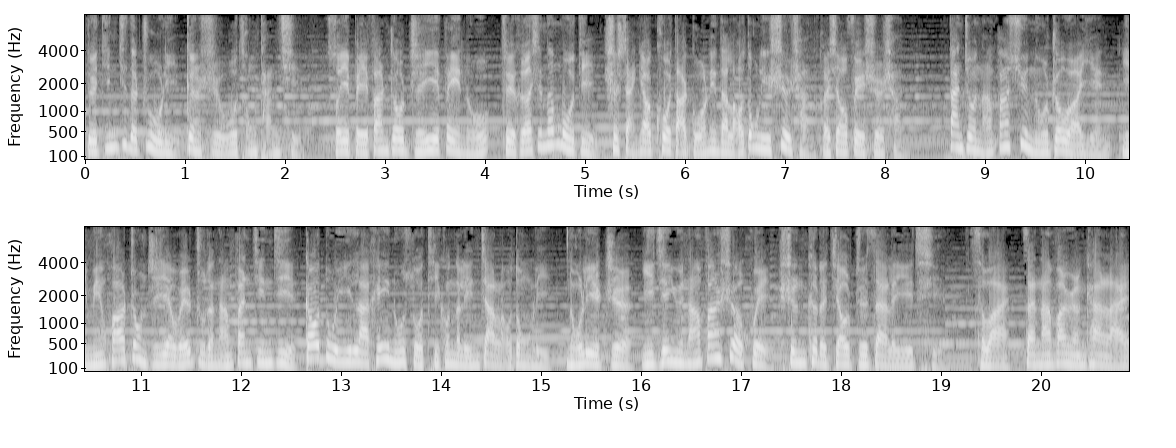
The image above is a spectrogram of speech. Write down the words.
对经济的助力更是无从谈起。所以，北方州执意废奴，最核心的目的是想要扩大国内的劳动力市场和消费市场。但就南方蓄奴州而言，以棉花种植业为主的南方经济高度依赖黑奴所提供的廉价劳动力，奴隶制已经与南方社会深刻的交织在了一起。此外，在南方人看来，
